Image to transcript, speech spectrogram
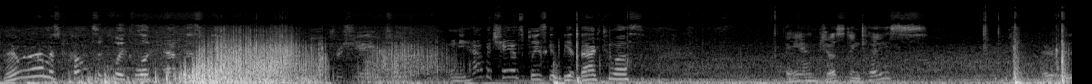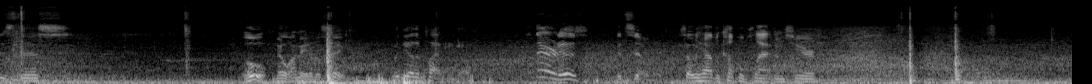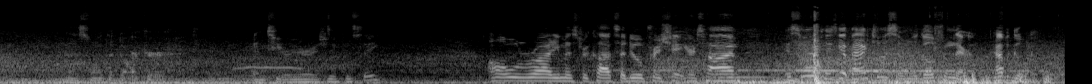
There we are, Mr. Cox. A quick look at this vehicle. Appreciate your time. When you have a chance, please get, get back to us. And just in case, there is this. Oh, no, I made a mistake. Where'd the other platinum go? There it is. It's silver. So we have a couple platinums here. And this one with the darker interior, as you can see. Alrighty, Mr. Cox, I do appreciate your time. Yes, sir, please get back to us and we'll go from there. Have a good one.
